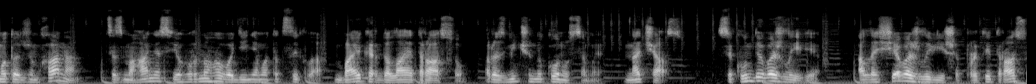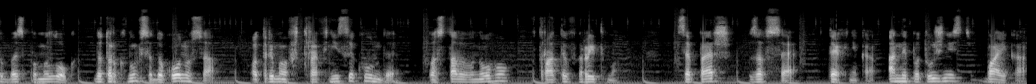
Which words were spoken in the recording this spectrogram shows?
Мото Джимхана це змагання з фігурного водіння мотоцикла. Байкер долає трасу, розмічену конусами, на час. Секунди важливі, але ще важливіше пройти трасу без помилок. Доторкнувся до конуса, отримав штрафні секунди, поставив ногу, втратив ритм. Це перш за все техніка, а не потужність байка.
